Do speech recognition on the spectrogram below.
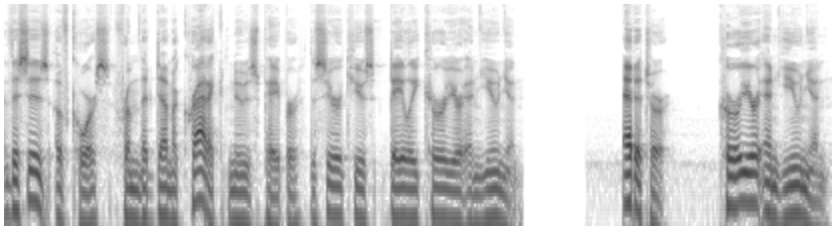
This is, of course, from the Democratic newspaper, the Syracuse Daily Courier and Union. Editor, Courier and Union,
